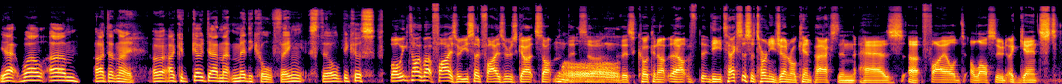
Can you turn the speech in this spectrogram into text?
Yeah. Well, um, I don't know. I, could go down that medical thing still because Well, we can talk about Pfizer. You said Pfizer's got something that's Oh. uh, that's cooking up. Now, the Texas Attorney General Ken Paxton has uh, filed a lawsuit against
